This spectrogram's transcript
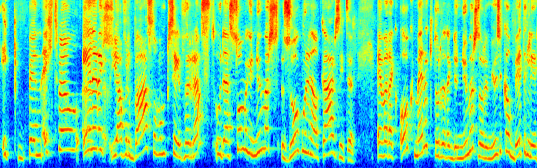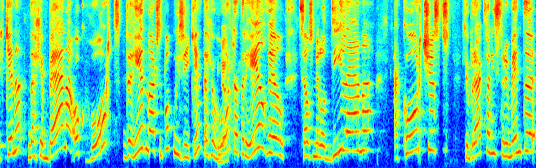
Ik ben echt wel heel erg ja, verbaasd, of moet ik zeggen, verrast hoe dat sommige nummers zo goed in elkaar zitten. En wat ik ook merk, doordat ik de nummers door de musical beter leer kennen, dat je bijna ook hoort, de hedendaagse popmuziek, hè, dat je hoort dat er heel veel, zelfs melodielijnen, akkoordjes, gebruik van instrumenten,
